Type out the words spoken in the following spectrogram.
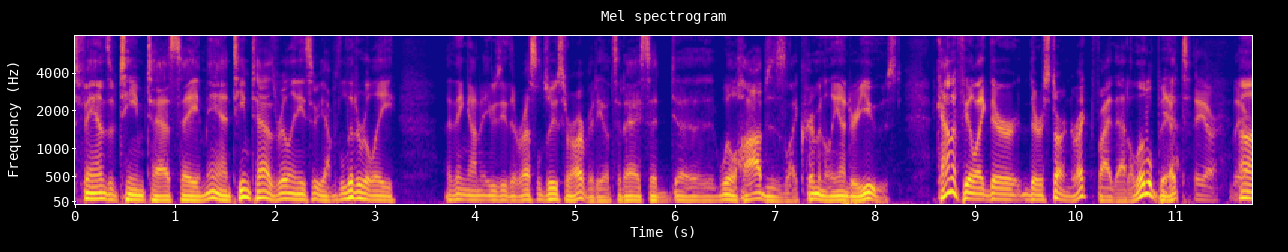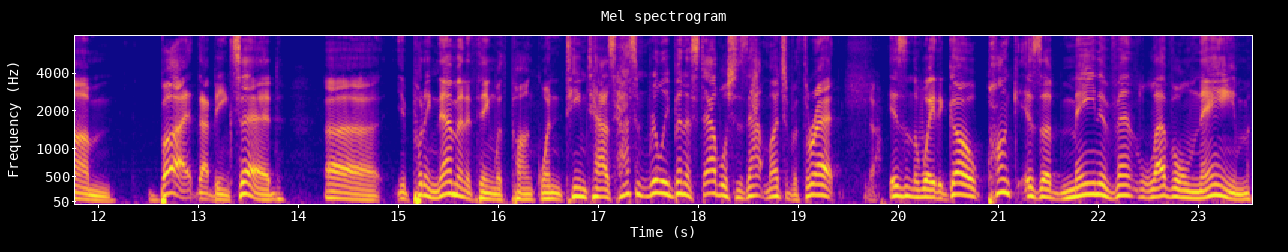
fans of Team Taz say, "Man, Team Taz really needs to be." I'm literally, I think on it was either Wrestle Juice or our video today. I said uh, Will Hobbs is like criminally underused. I kind of feel like they're they're starting to rectify that a little bit. they are. They are. Um, but that being said, uh, you're putting them in a thing with Punk when Team Taz hasn't really been established as that much of a threat No. isn't the way to go. Punk is a main event level name.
